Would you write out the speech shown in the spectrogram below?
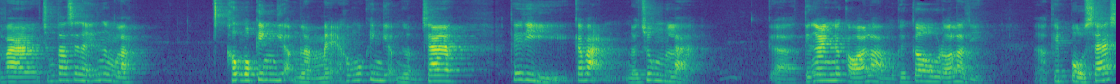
và chúng ta sẽ thấy rằng là không có kinh nghiệm làm mẹ không có kinh nghiệm làm cha thế thì các bạn nói chung là uh, tiếng anh nó có là một cái câu đó là gì? Uh, cái process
